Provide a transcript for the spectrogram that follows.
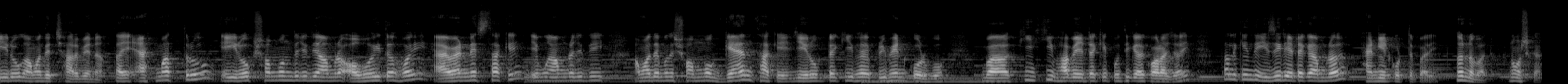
এই রোগ আমাদের ছাড়বে না। তাই একমাত্র এই রোগ সম্বন্ধে যদি আমরা অবহিত হই অ্যাওয়ারনেস থাকে এবং আমরা যদি আমাদের মধ্যে সম্যক জ্ঞান থাকে যে এই রোগটা কীভাবে প্রিভেন্ট করব বা কী, কীভাবে এটাকে প্রতিকার করা যায়, তাহলে কিন্তু ইজিলি এটাকে আমরা হ্যান্ডেল করতে পারি। ধন্যবাদ। নমস্কার।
